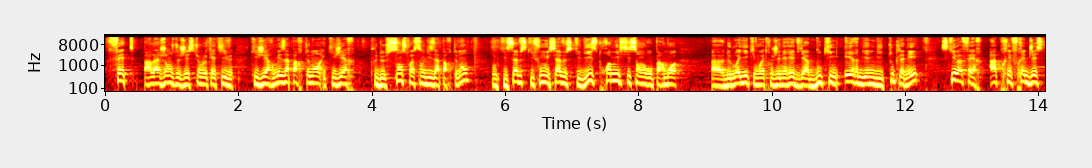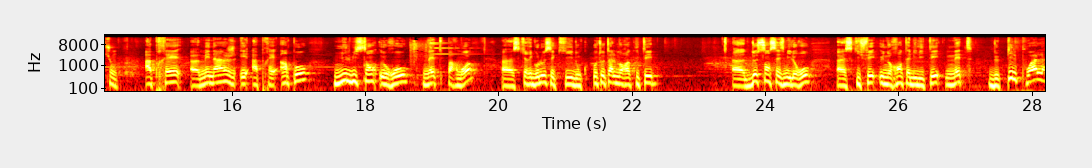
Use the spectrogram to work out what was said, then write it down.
faite par l'agence de gestion locative qui gère mes appartements et qui gère plus de 170 appartements. Donc ils savent ce qu'ils font, ils savent ce qu'ils disent. 3600 euros par mois euh, de loyers qui vont être générés via Booking et Airbnb toute l'année. Ce qui va faire après frais de gestion, après euh, ménage et après impôts, 1800 euros net par mois. Euh, ce qui est rigolo, c'est qu'il donc au total m'aura coûté 216 000 euros, ce qui fait une rentabilité nette de pile poil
